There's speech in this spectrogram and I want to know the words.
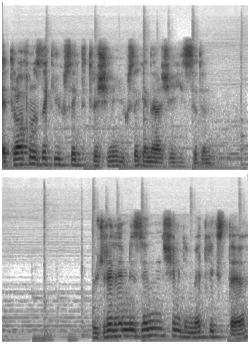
Etrafınızdaki yüksek titreşimi, yüksek enerjiyi hissedin. Hücrelerinizin şimdi Matrix'te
